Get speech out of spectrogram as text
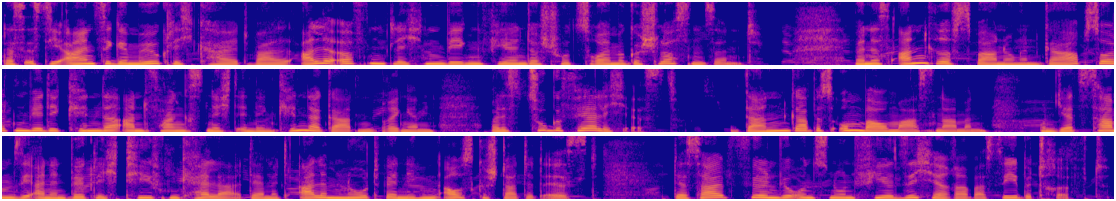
Das ist die einzige Möglichkeit, weil alle öffentlichen wegen fehlender Schutzräume geschlossen sind. Wenn es Angriffswarnungen gab, sollten wir die Kinder anfangs nicht in den Kindergarten bringen, weil es zu gefährlich ist. Dann gab es Umbaumaßnahmen und jetzt haben sie einen wirklich tiefen Keller, der mit allem Notwendigen ausgestattet ist. Deshalb fühlen wir uns nun viel sicherer, was sie betrifft.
